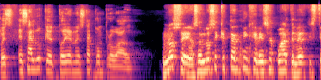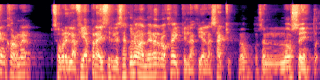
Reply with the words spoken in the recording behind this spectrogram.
pues es algo que todavía no está comprobado. No sé, o sea, no sé qué tanta injerencia pueda tener Christian Horner sobre la FIA para decirle, saca una bandera roja y que la FIA la saque, ¿no? O sea, no sé. Pues,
